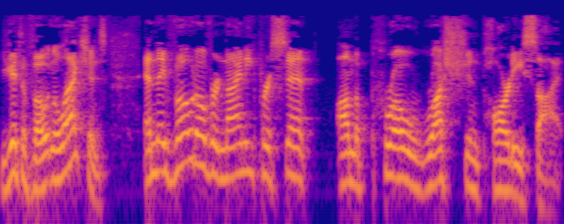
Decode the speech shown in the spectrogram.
You get to vote in elections. And they vote over 90% on the pro-Russian party side.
